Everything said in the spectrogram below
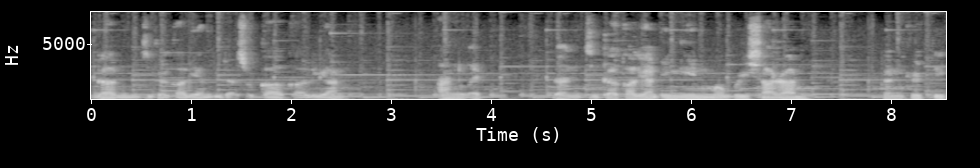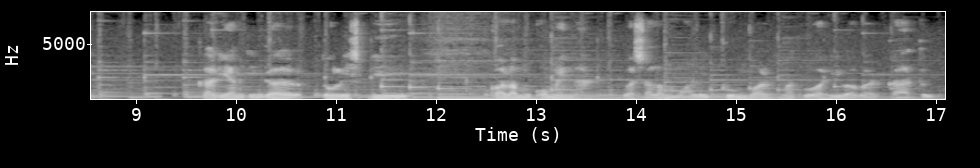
Dan jika kalian tidak suka kalian unlike. Dan jika kalian ingin memberi saran dan kritik kalian tinggal tulis di kolom komen lah Wassalamualaikum warahmatullahi wabarakatuh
